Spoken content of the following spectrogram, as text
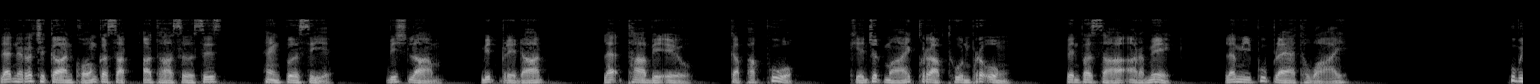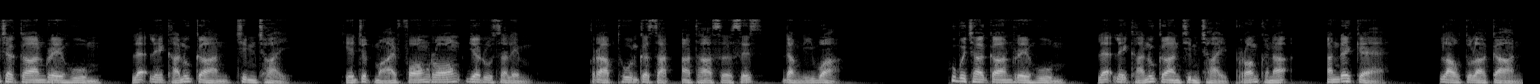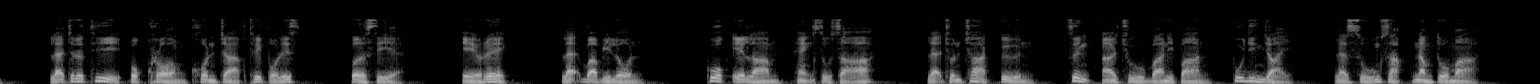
และในรัชกาลของกษัตริย์อาธาเซอร์ซิส แห่งเปอร์เซีย บิชลาม มิดเบรดาดและทาเบเอล กับพรรคพวก เขียนจดหมายกราบทูลพระองค์ เป็นภาษาอารามก และมีผู้แปลถวาย ผู้บัญชาการเรฮูม และเลขานุการชิมชัย เขียนจดหมายฟ้องร้องเยรูซาเล็ม กราบทูลกษัตริย์อาธาเซอร์ซิส ดังนี้ว่า ผู้บัญชาการเรฮูม และเลขานุการชิมชัยพร้อมคณะ อันได้แก่เหล่าตุลาการ และเจ้าหน้าที่ปกครองคนจากทริโปลิส เปอร์เซีย เอเรก และบาบิโลน พวกเอลามแห่งสุสา และชนชาติอื่น ซึ่งอาชูบานิปาน ผู้ยิ่งใหญ่ และสูงสักนำตัวมา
